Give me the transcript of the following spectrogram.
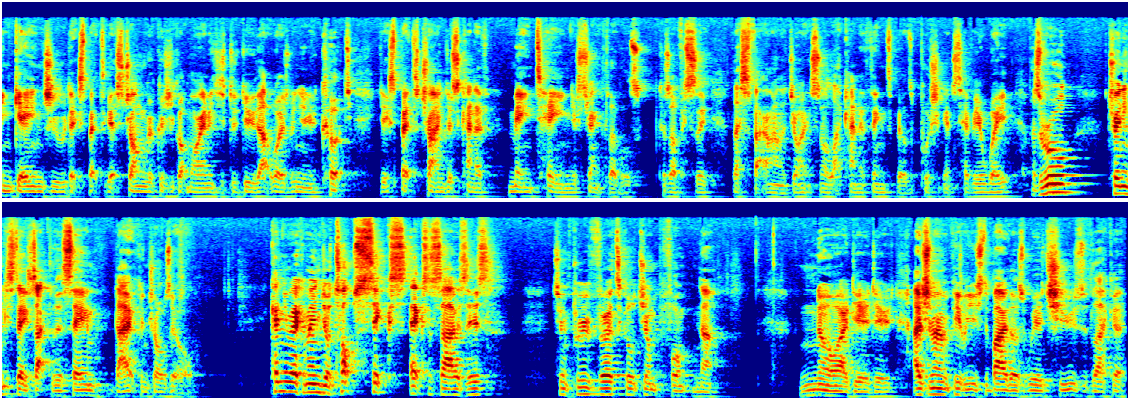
in gains, you would expect to get stronger because you've got more energy to do that. Whereas when you cut, you'd expect to try and just kind of maintain your strength levels because obviously less fat around the joints and all that kind of thing to be able to push against heavier weight. As a rule, training can stay exactly the same, diet controls it all. Can you recommend your top six exercises to improve vertical jump performance? No. No idea, dude. I just remember people used to buy those weird shoes with like a,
